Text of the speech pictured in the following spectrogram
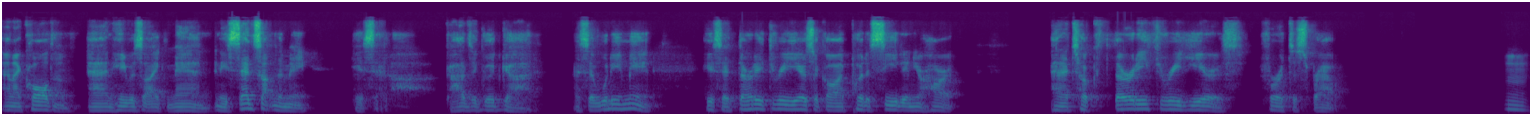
And i called him and he was like man and he said something to me he said oh, god's a good god i said what do you mean he said 33 years ago i put a seed in your heart and it took 33 years for it to sprout Mm.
